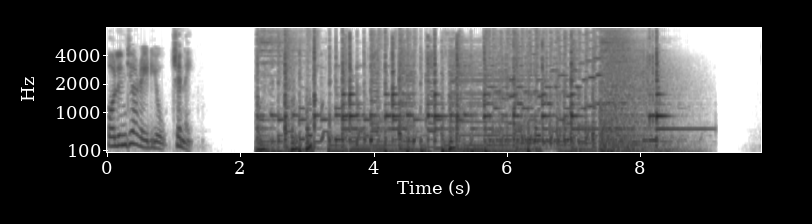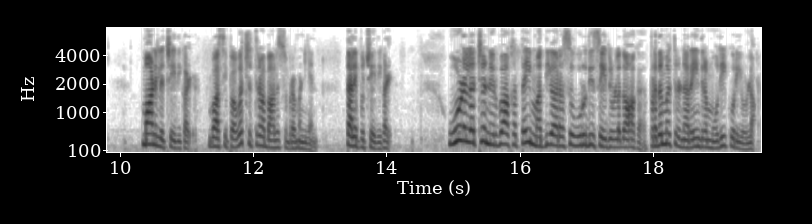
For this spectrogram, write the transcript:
All India Radio Chennai. மாநிலச் செய்திகள். வாசிப்பவர் சித்ரா பாலசுப்ரமணியன். தலைப்புச் செய்திகள். ஊழலற்ற நிர்வாகத்தை மத்திய அரசு உறுதி செய்துள்ளதாக பிரதமர் திரு நரேந்திர மோடி கூறியுள்ளார்.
